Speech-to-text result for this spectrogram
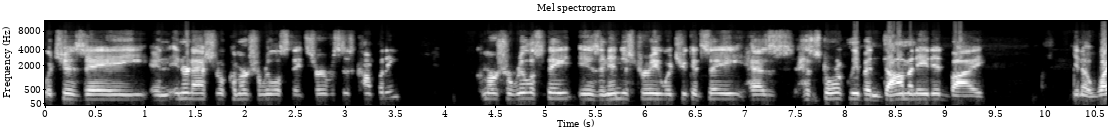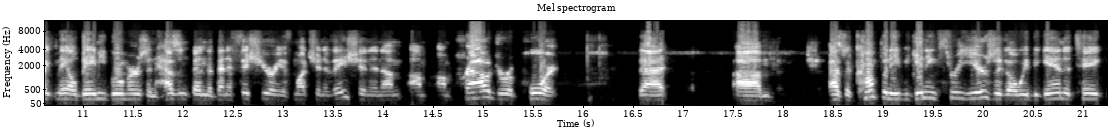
which is a an international commercial real estate services company. Commercial real estate is an industry which you could say has historically been dominated by, you know, white male baby boomers and hasn't been the beneficiary of much innovation. And I'm I'm, I'm proud to report that um, as a company, beginning three years ago, we began to take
